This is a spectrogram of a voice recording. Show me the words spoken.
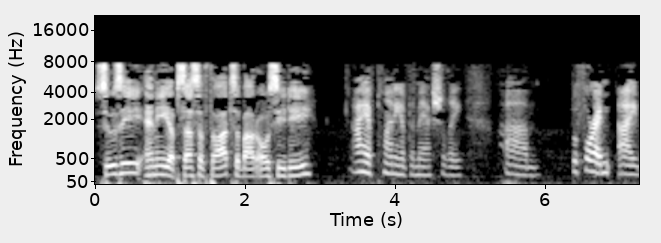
Susie, any obsessive thoughts about OCD? I have plenty of them actually. Um, before I, I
